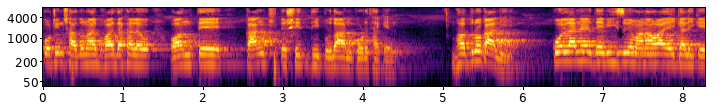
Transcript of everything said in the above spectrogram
কঠিন সাধনায় ভয় দেখালেও অন্তে কাঙ্ক্ষিত সিদ্ধি প্রদান করে থাকেন। ভদ্রকালী, কল্যাণের দেবী হিসেবে মানা হয় এই কালীকে।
